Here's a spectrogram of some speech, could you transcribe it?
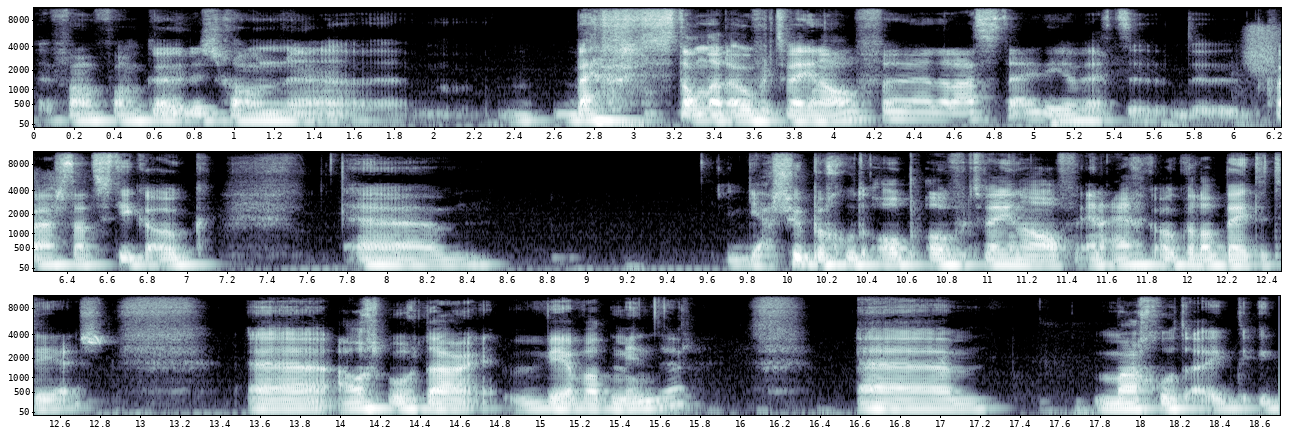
van, van Keulen is gewoon eh, bijna standaard over 2,5 eh de laatste tijd. Die hebben echt eh, de- qua statistieken ook ehm ja, supergoed op over 2,5 en eigenlijk ook wel op BTTS. Eh Augsburg daar weer wat minder. Ehm, maar goed, ik, ik,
